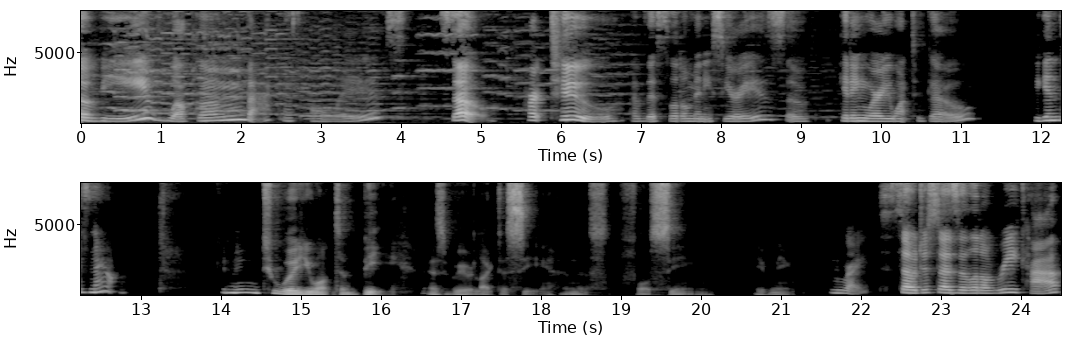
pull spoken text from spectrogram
Hello, Vive. Welcome back as always. So, part two of this little mini series of getting where you want to go begins now. Getting to where you want to be, as we would like to see in this foreseeing evening. Right. So, just as a little recap,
